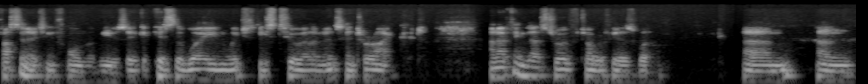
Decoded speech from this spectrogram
fascinating form of music is the way in which these two elements interact. And I think that's true of photography as well. Um, and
